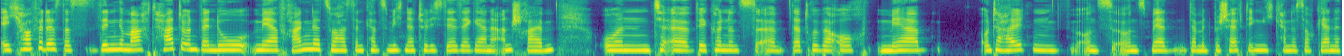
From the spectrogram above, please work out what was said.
Ich hoffe, dass das Sinn gemacht hat und wenn du mehr Fragen dazu hast, dann kannst du mich natürlich sehr, sehr gerne anschreiben und äh, wir können uns äh, darüber auch mehr unterhalten, uns, uns mehr damit beschäftigen. Ich kann das auch gerne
